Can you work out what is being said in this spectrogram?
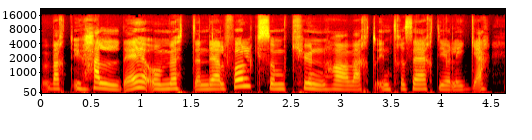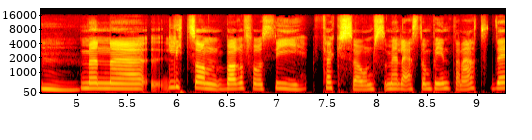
vært uheldig og møtt en del folk som kun har vært interessert i å ligge. Mm. Men uh, litt sånn, bare for å si fuck zone, som jeg leste om på internett, det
